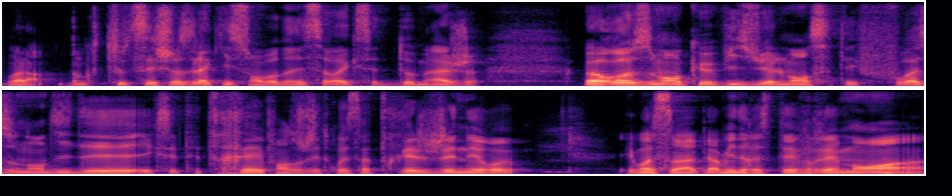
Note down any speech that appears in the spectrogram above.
Voilà. Donc toutes ces choses-là qui sont abandonnées, c'est vrai que c'est dommage. Heureusement que visuellement c'était foisonnant d'idées et que c'était très, enfin j'ai trouvé ça très généreux. Et moi ça m'a permis de rester vraiment euh,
